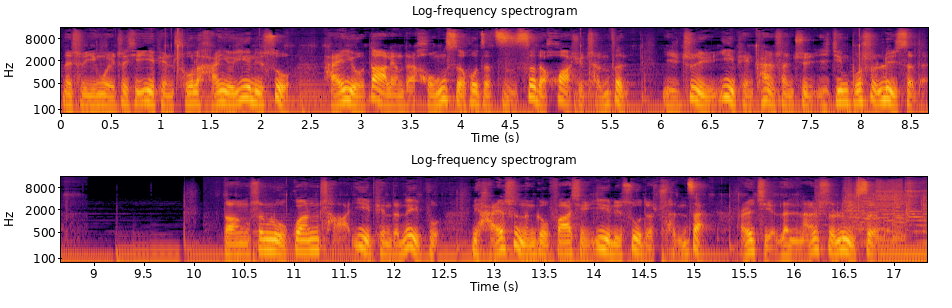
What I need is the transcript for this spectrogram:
那是因为这些叶片除了含有叶绿素，还有大量的红色或者紫色的化学成分。以至于叶片看上去已经不是绿色的。当深入观察叶片的内部，你还是能够发现叶绿素的存在，而且仍然是绿色的。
